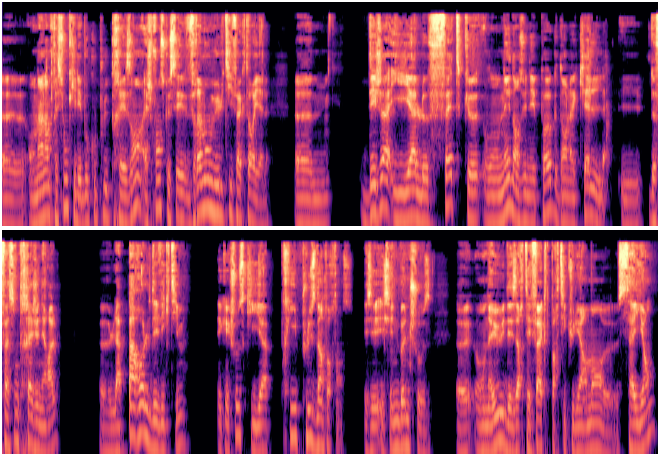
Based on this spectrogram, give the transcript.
Euh, on a l'impression qu'il est beaucoup plus présent, et je pense que c'est vraiment multifactoriel. Euh, déjà, il y a le fait qu'on est dans une époque dans laquelle, de façon très générale, la parole des victimes est quelque chose qui a pris plus d'importance, et c'est une bonne chose. on a eu des artefacts particulièrement saillants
